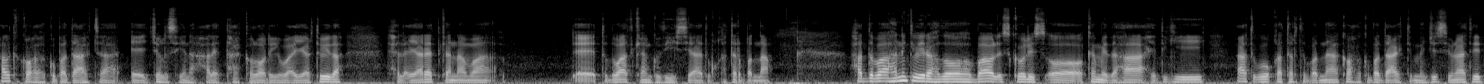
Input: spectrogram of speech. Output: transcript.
halka kooxda kubadda cagta ee chelseana xalay taaka loo dhigay. Waa ciyaartooyda xil ciyaareedkan ama toddobaadkan gudihiisa aada u khatar badnaa haddaba ninka la yiraahdo paul scolis oo ka mid ahaa xidigihii aada ugu khatarta badnaa kooxda kubadda cagta manchester united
